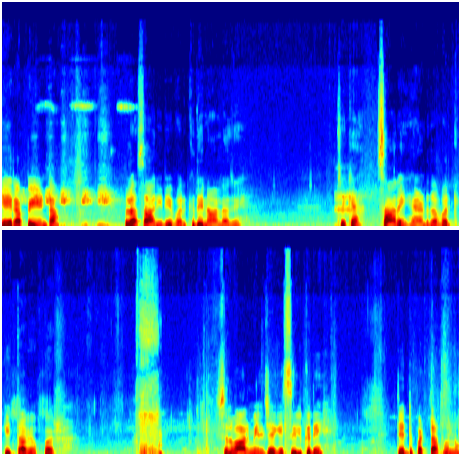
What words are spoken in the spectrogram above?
ਘੇਰਾ ਪੇਂਟ ਆ। ਪਲੱਸ ਆਰੀ ਦੇ ਵਰਕ ਦੇ ਨਾਲ ਆ ਜੇ। ਠੀਕ ਹੈ? ਸਾਰੇ ਹੀ ਹੈਂਡ ਦਾ ਵਰਕ ਕੀਤਾ ਹੋਇਆ ਉੱਪਰ। ਸਲਵਾਰ ਮਿਲ ਜਾਏਗੀ ਸਿਲਕ ਦੀ ਤੇ ਦੁਪੱਟਾ ਤੁਹਾਨੂੰ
